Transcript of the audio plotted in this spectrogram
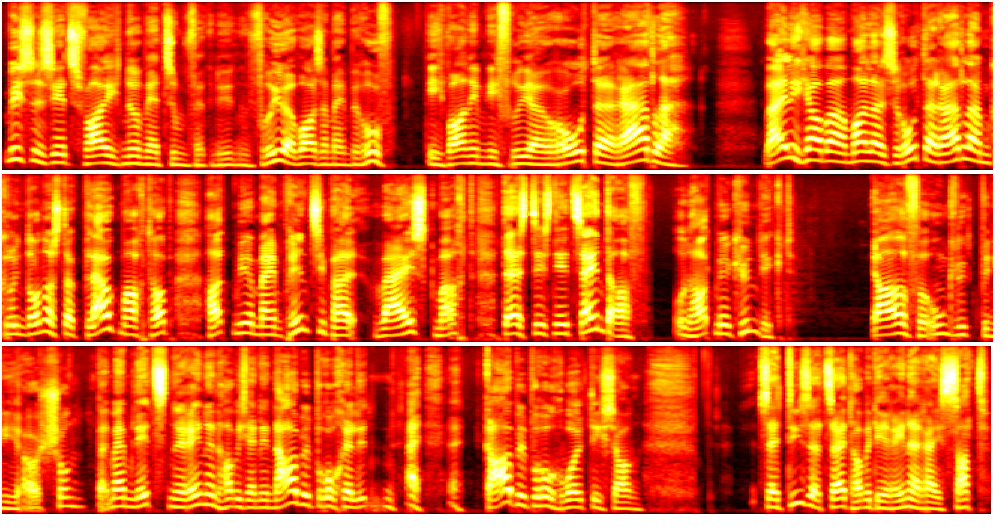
Wissen Sie, jetzt fahre ich nur mehr zum Vergnügen. Früher war es mein Beruf. Ich war nämlich früher roter Radler. Weil ich aber einmal als roter Radler am Gründonnerstag blau gemacht habe, hat mir mein Prinzipal weiß gemacht, dass das nicht sein darf und hat mir kündigt. Ja, verunglückt bin ich auch schon. Bei meinem letzten Rennen habe ich einen Nabelbruch erlitten. Äh, äh, Gabelbruch wollte ich sagen. Seit dieser Zeit habe ich die Rennerei satt.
